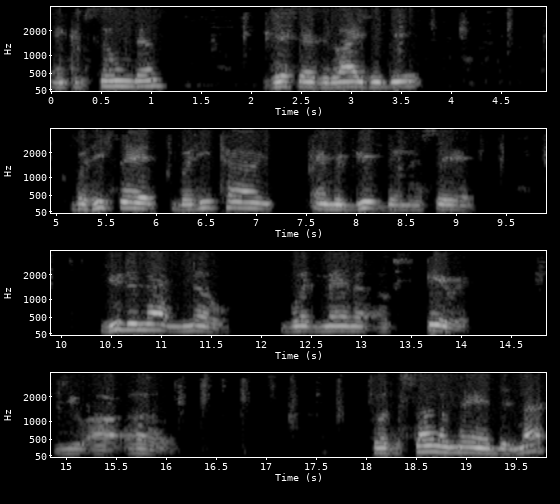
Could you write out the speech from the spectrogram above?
and consume them, just as Elijah did? But he said, but he turned and rebuked them and said, you do not know what manner of spirit you are of. For the Son of Man did not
